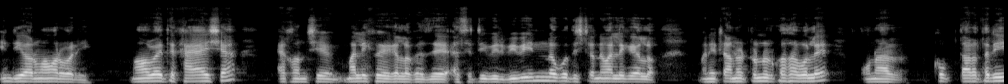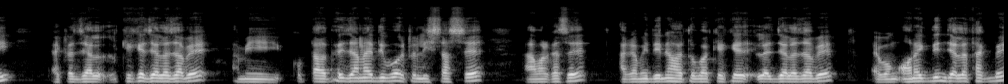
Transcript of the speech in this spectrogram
ইন্ডিয়া ওর মামার বাড়ি। মামার বাড়িতে খায় আইসা, এখন সে মালিক হয়ে গেল যে এসএটিভির বিভিন্ন প্রতিষ্ঠানের মালিক গেল। মানে টানোর টুনোর কথা বলে ওনার খুব তাড়াতাড়ি একটা জেল, কে কে জেলে যাবে আমি খুব তাড়াতাড়ি জানাই দিব, একটা লিস্ট আসছে আমার কাছে। আগামী দিনে হয়তো বা কে কে জেলে যাবে এবং অনেক দিন জেলে থাকবে,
